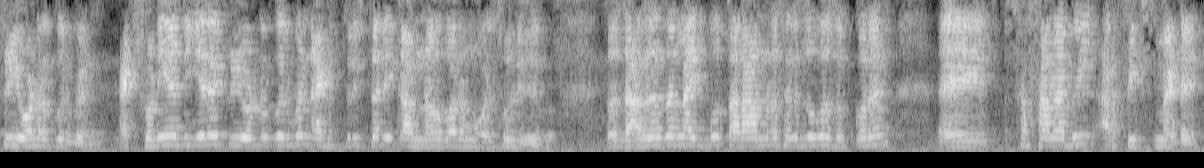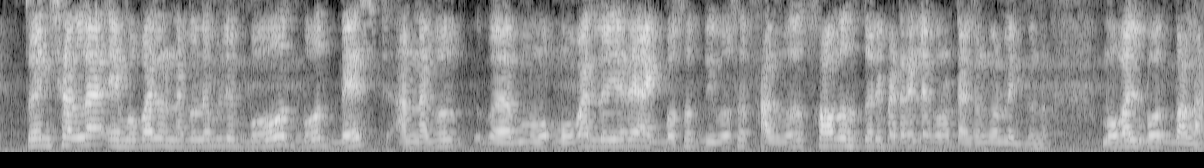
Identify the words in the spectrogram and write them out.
ফ্রি অর্ডার করবেন একশো নিয়ে দিয়ে ফ্রি অর্ডার করবেন একত্রিশ তারিখ আপনার ঘরে মোবাইল চলে যাবো তো যাদের যাদের লাগবো তারা আপনারা সাথে যোগাযোগ করেন এই সানাবিল আর ফিক্স ম্যাটে তো ইনশাল্লাহ এই মোবাইল রান্নাগুলো বলি বহুত বহুত বেস্ট রান্নাগো মোবাইল লইয়ারে এক বছর দুই বছর পাঁচ বছর ছ বছর ধরে ব্যাটারি লাগে কোনো টেনশন করা লাগবে না মোবাইল বহুত বালা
